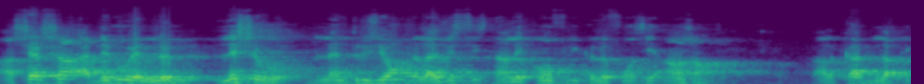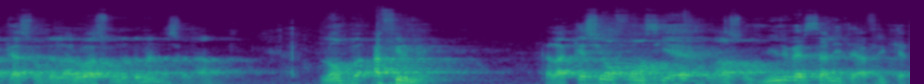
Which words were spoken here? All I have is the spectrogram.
En cherchant à dénouer l'écheveau de l'intrusion de la justice dans les conflits que le foncier engendre, dans le cadre de l'application de la loi sur le domaine national, l'on peut affirmer que la question foncière, dans son universalité africaine,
